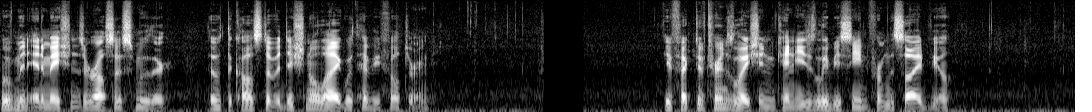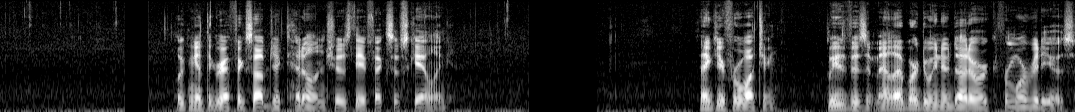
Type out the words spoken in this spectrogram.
Movement animations are also smoother, though at the cost of additional lag with heavy filtering. The effective translation can easily be seen from the side view, Looking at the graphics object head-on shows the effects of scaling. Thank you for watching. Please visit MATLABarduino.org for more videos.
